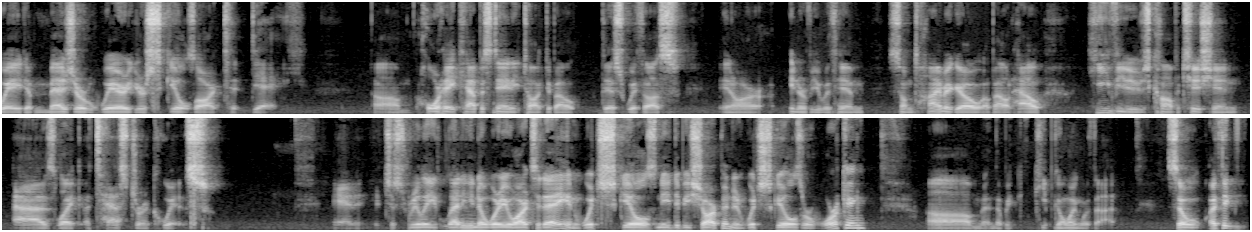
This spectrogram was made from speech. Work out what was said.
way to measure where your skills are today. Um, Jorge Capestany talked about this with us in our interview with him some time ago about how he views competition as like a test or a quiz. And it's just really letting you know where you are today and which skills need to be sharpened and which skills are working. Um, and then we keep going with that. So I think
